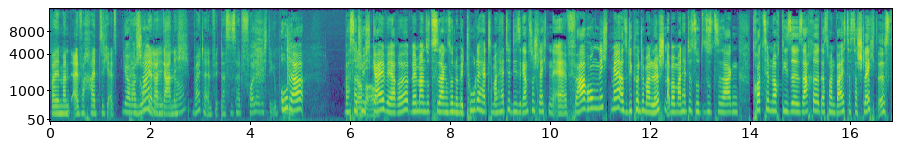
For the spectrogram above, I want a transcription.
weil man einfach halt sich als ja, Person ja dann gar nicht ne? weiterentwickelt. Das ist halt voll der wichtige Punkt. Oder was natürlich geil wäre, wenn man sozusagen so eine Methode hätte, man hätte diese ganzen schlechten Erfahrungen nicht mehr, also die könnte man löschen, aber man hätte so, sozusagen trotzdem noch diese Sache, dass man weiß, dass das schlecht ist.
